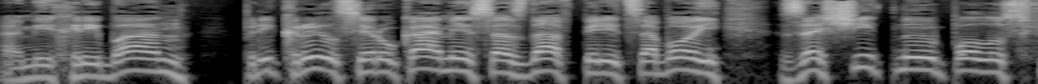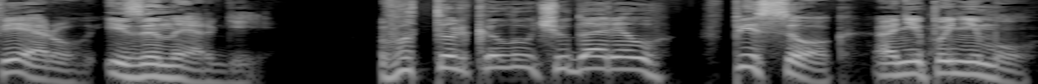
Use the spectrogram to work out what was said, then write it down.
А Михрибан прикрылся руками, создав перед собой защитную полусферу из энергии. Вот только луч ударил в песок, а не по нему,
